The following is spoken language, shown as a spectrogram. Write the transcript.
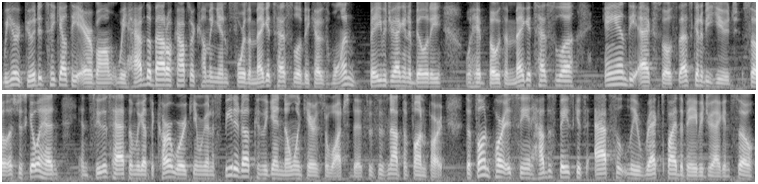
we are good to take out the air bomb. We have the battle copter coming in for the Mega Tesla because one baby dragon ability will hit both both a Mega Tesla and the X-Bow, so that's going to be huge. So let's just go ahead and see this happen. We got the car working. We're going to speed it up because, again, no one cares to watch this. This is not the fun part. The fun part is seeing how the space gets absolutely wrecked by the Baby Dragon. So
